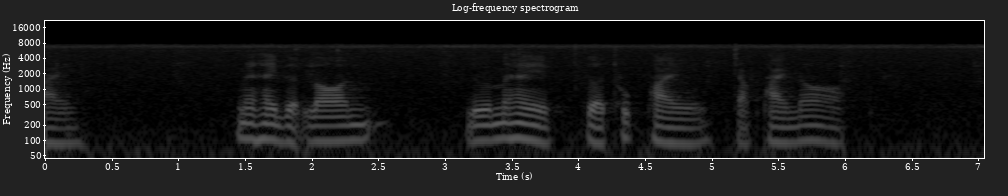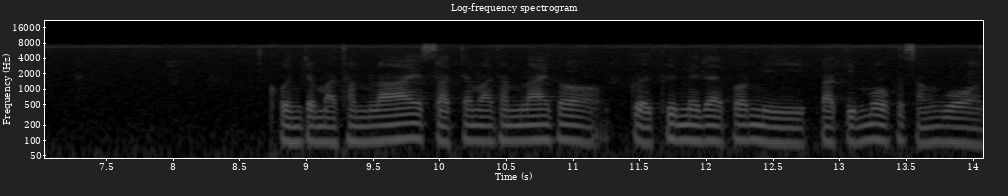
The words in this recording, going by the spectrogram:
าย ไม่ให้เดือดร้อน หรือไม่ให้เกิดทุกข์ภัยจากภายนอก คนจะมาทำร้าย สัตว์จะมาทำร้ายก็เกิดขึ้นไม่ได้ เพราะมีปาฏิโมกขสังวร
